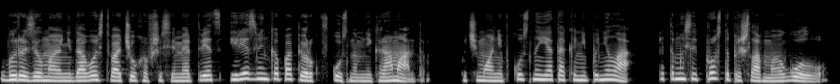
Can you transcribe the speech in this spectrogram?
Выразил мое недовольство очухавшийся мертвец и резвенько попёр к вкусным некромантам. Почему они вкусные, я так и не поняла. Эта мысль просто пришла в мою голову.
